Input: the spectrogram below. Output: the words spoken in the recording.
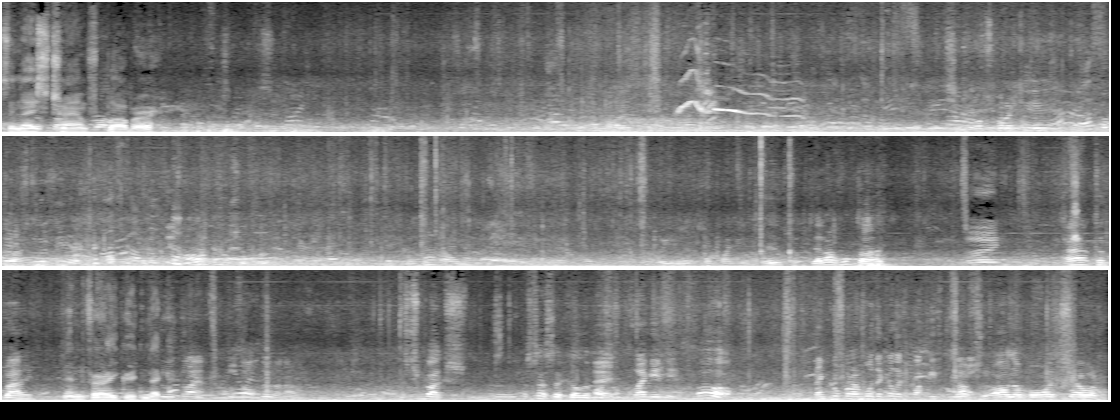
There's a nice Triumph bobber. Ter à vontade. Ah, tudo bem. In very good nick. Estes bancos. Acessa aquela É, moça. larguei. Oh, Tenho que comprar uma daquelas para aqui. olha, bom shower.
